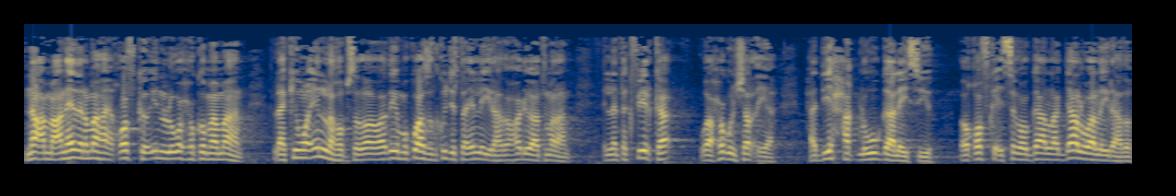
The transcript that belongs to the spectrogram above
Nacam macnaheedana maaha qofka in lagu xukuma maahan laakiin waa in la hubsado adiga ma kuwaasaad ku jirtaa in la yihahdo waxba dhibaato ma lahan takfiirka waa xugun sharci ah. Xaq lagu gaalaysiiyo oo qofka isagoo gaal gaal waa la yidhahdo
